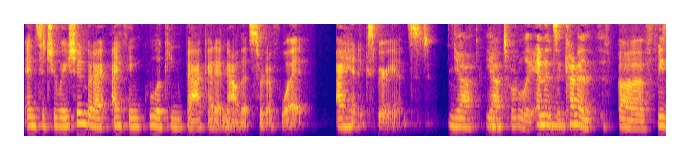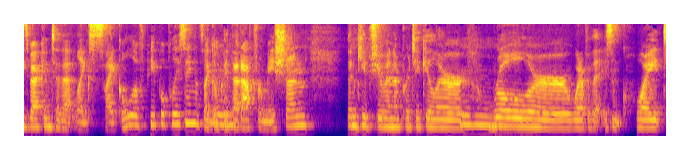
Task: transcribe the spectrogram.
and situation. But I, I think looking back at it now, that's sort of what I had experienced. Yeah, yeah, totally. And it's, it kind of uh, feeds back into that like cycle of people pleasing. It's like, okay, that affirmation then keeps you in a particular role or whatever that isn't quite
